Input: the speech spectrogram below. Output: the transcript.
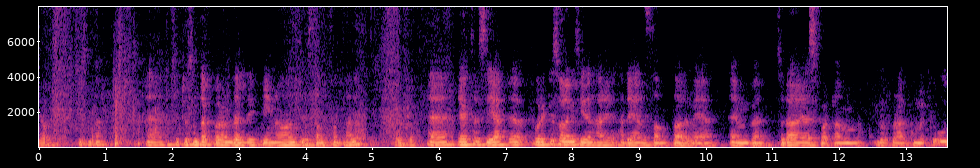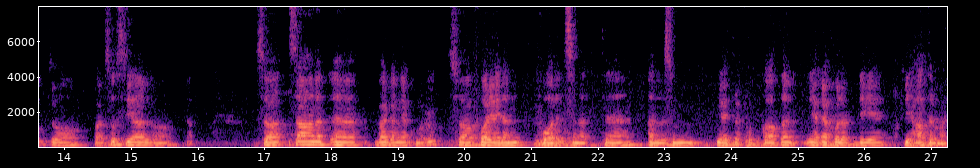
Ja, tusen takk. Eh, tusen takk for en veldig fin og interessant samtale. Eh, jeg heter Sihert. eh, For ikke så lenge siden hadde jeg en samtale med en venn. Så da har jeg spurt ham hvorfor han kommer ikke ut og var sosial. Og, ja. Så sa han at eh, hver gang jeg kommer ut, så får jeg den følelsen at eh, alle som jeg treffer på gata, jeg, jeg føler at de, de hater meg.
